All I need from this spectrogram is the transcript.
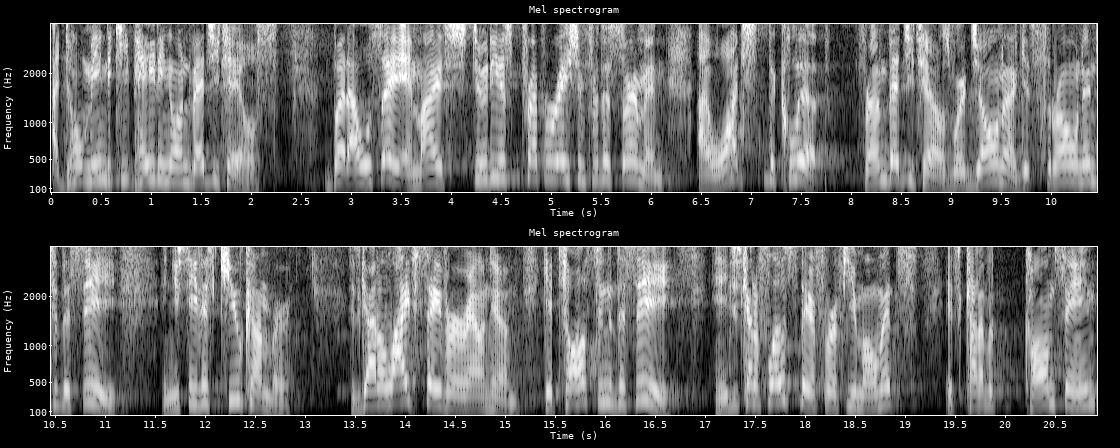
I don't mean to keep hating on Veggie Tales. But I will say, in my studious preparation for this sermon, I watched the clip from VeggieTales where Jonah gets thrown into the sea, and you see this cucumber who's got a lifesaver around him get tossed into the sea, and he just kind of floats there for a few moments. It's kind of a calm scene,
